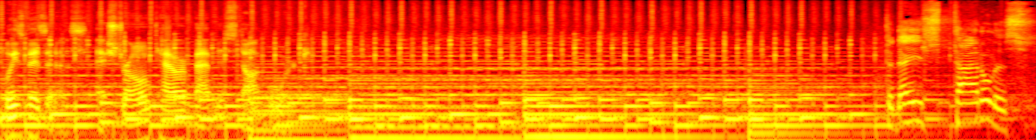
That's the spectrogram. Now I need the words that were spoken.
please visit us at strongtowerbaptist.org. Today's title is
